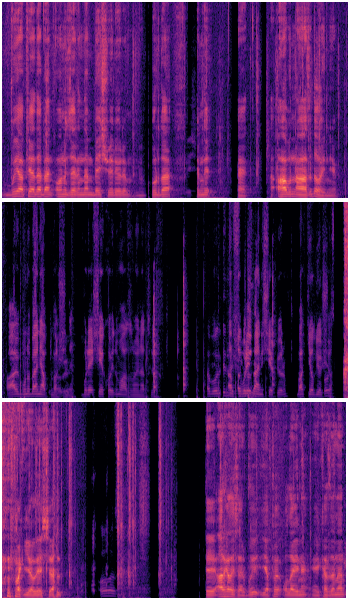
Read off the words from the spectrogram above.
bu yapıya da ben 10 üzerinden 5 veriyorum. Burada şimdi evet. Aha bunun ağzı da oynuyor. Abi bunu ben yaptım bak Abi. şimdi. Buraya şey koydum ağzını oynatıyor. Abi o değil de Hatta şunu- buraya da aynı şey yapıyorum. Bak yalıyor şu an. Bak yalıyor şu an. Oğuz. Ee, arkadaşlar bu yapı olayını e, kazanan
